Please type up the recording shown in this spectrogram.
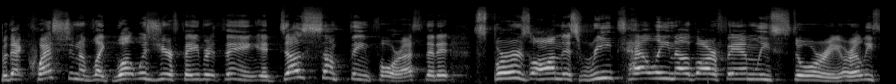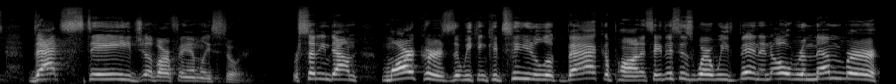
But that question of like, what was your favorite thing? It does something for us that it spurs on this retelling of our family story, or at least that stage of our family story. We're setting down markers that we can continue to look back upon and say, this is where we've been. And oh, remember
